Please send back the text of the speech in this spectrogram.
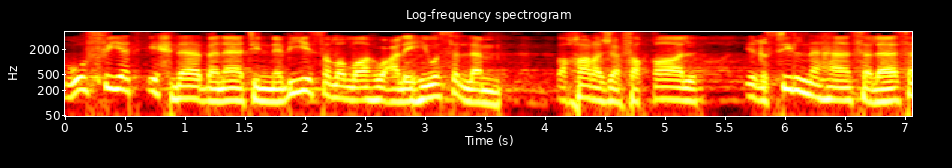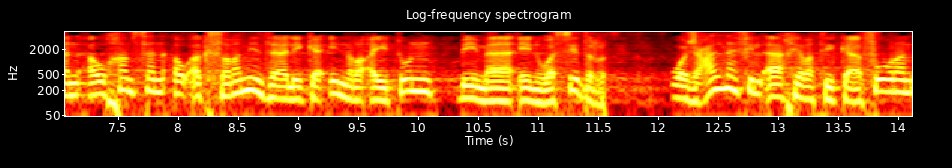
وفيت إحدى بنات النبي صلى الله عليه وسلم فخرج فقال اغسلنها ثلاثا أو خمسا أو أكثر من ذلك إن رأيتن بماء وسدر واجعلن في الآخرة كافورا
